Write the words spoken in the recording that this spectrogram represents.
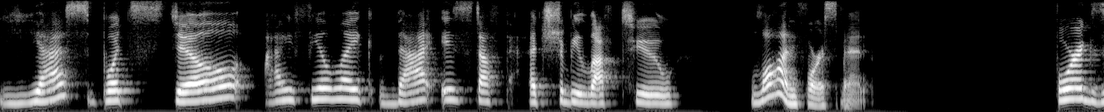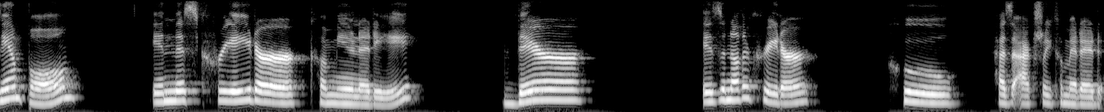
yes, but still, I feel like that is stuff that should be left to law enforcement. For example, in this creator community, there is another creator who has actually committed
